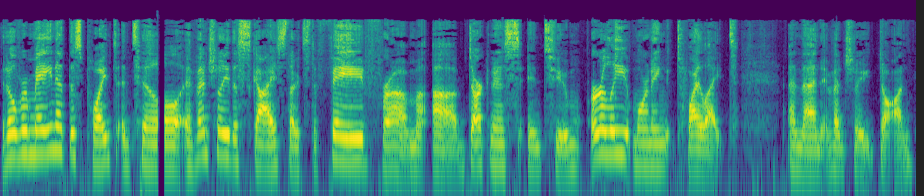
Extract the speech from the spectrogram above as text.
It'll remain at this point until eventually the sky starts to fade from uh, darkness into early morning twilight and then eventually dawn.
